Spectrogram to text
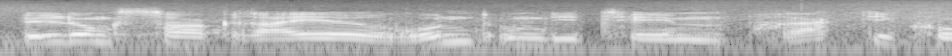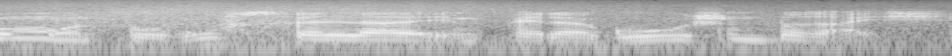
Bildungstalk-Reihe rund um die Themen Praktikum und Berufsfelder im pädagogischen Bereich.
